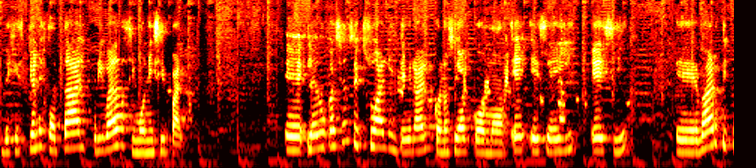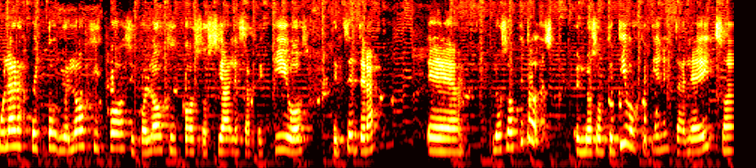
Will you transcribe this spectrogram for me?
de gestión estatal, privadas y municipal. Eh, la educación sexual integral, conocida como ESI, ESI eh, va a articular aspectos biológicos, psicológicos, sociales, afectivos, etc. los, objetos, los objetivos que tiene esta ley son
